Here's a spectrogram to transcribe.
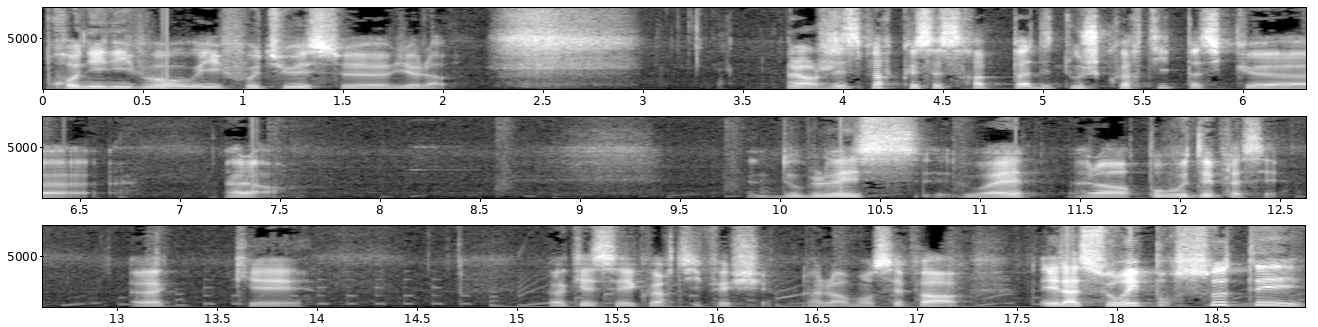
premier niveau, il faut tuer ce vieux-là. Alors j'espère que ce sera pas des touches QWERTY parce que. euh, alors. W. Ouais. Alors pour vous déplacer. Ok. Ok, c'est QWERTY, fait chier. Alors bon, c'est pas grave. Et la souris pour sauter.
